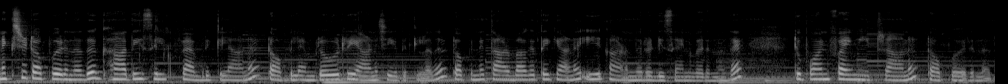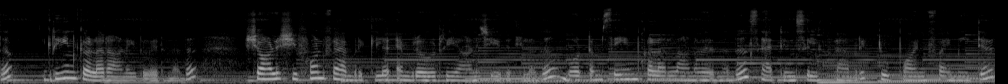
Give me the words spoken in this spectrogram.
next top വരുന്നത് ഖാദി സിൽക്ക് ഫാബ്രിക്കിലാണ് ടോപ്പിൽ എംബ്രോയ്ഡറി ആണ് ചെയ്തിട്ടുള്ളത്. ടോപ്പിന്റെ താഴ്ഭാഗത്തേക്കാണ് ഈ കാണുന്നൊരു ഡിസൈൻ വരുന്നത്. ടു പോയിന്റ് ഫൈവ് മീറ്റർ ആണ് ടോപ്പ് വരുന്നത്. ഗ്രീൻ കളറാണ് ഇത് വരുന്നത്. ഷോൾ ഷിഫോൺ ഫാബ്രിക്കിൽ എംബ്രോയ്ഡറി ആണ് ചെയ്തിട്ടുള്ളത്. ബോട്ടം സെയിം കളറിലാണ് വരുന്നത്. Satin silk fabric two point five metre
